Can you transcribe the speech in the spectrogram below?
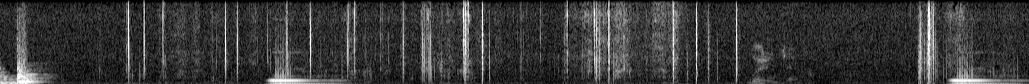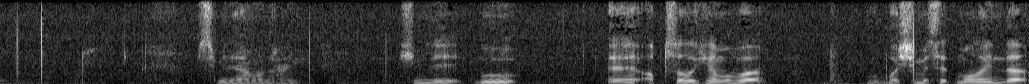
Buyurun Bismillahirrahmanirrahim. Şimdi bu e, Abdüsallah Kemal Baba bu başı mesetme olayında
